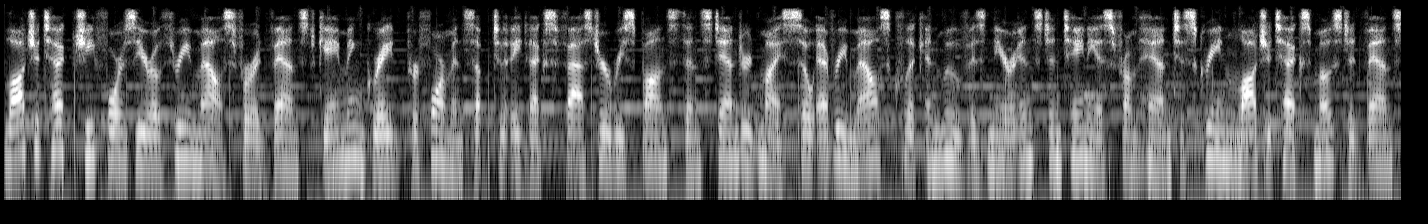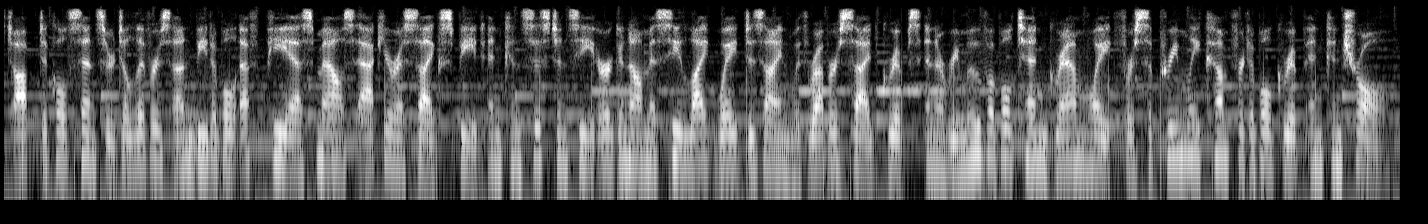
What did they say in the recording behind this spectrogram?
Logitech G403 mouse for advanced gaming grade performance up to 8x faster response than standard mice so every mouse click and move is near instantaneous from hand to screen Logitech's most advanced optical sensor delivers unbeatable FPS mouse accuracy speed and consistency ergonomicy lightweight design with rubber side grips and a removable 10 gram weight for supremely comfortable grip and control.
